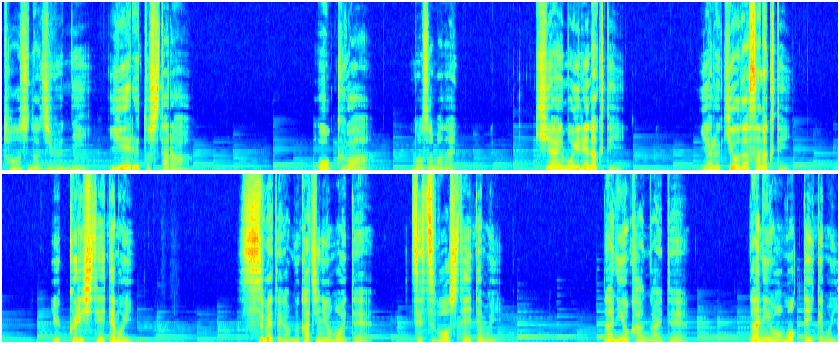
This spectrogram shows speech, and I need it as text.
当時の自分に言えるとしたら多くは望まない。気合も入れなくていい。やる気を出さなくていい。ゆっくりしていてもいい。全てが無価値に思えて絶望していてもいい。何を考えて何を思っていてもいい。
